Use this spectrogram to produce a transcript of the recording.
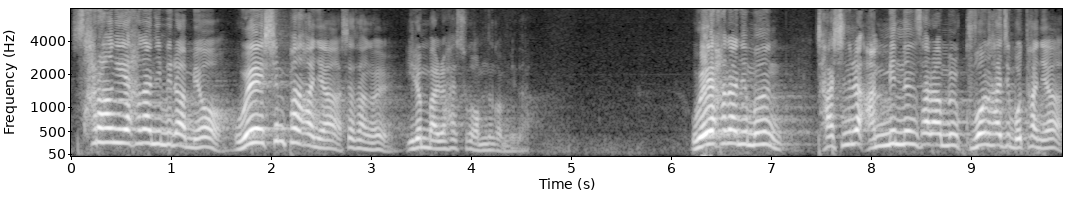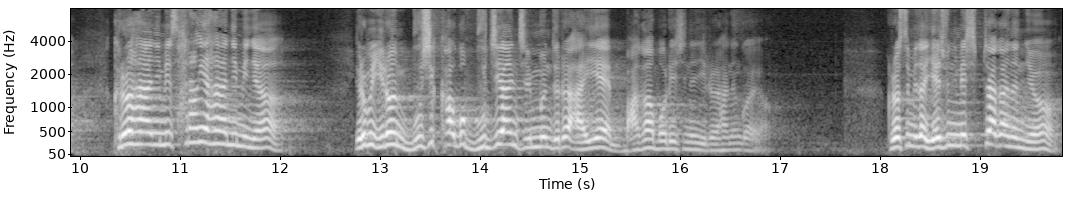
사랑의 하나님이라며 왜 심판하냐, 세상을. 이런 말을 할 수가 없는 겁니다. 왜 하나님은 자신을 안 믿는 사람을 구원하지 못하냐? 그런 하나님이 사랑의 하나님이냐? 여러분, 이런 무식하고 무지한 질문들을 아예 막아버리시는 일을 하는 거예요. 그렇습니다. 예수님의 십자가는요,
